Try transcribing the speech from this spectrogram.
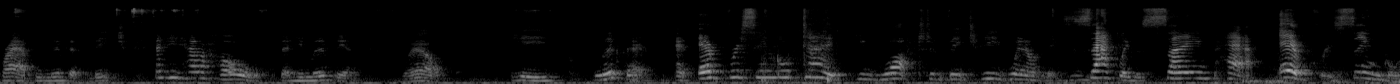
crab who lived at the beach, and he had a hole that he lived in. Well, he lived there, and every single day he walked to the beach. He went on exactly the same path every single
